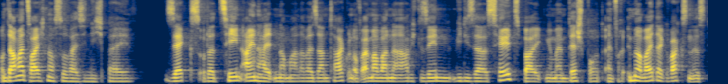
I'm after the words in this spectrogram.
Und damals war ich noch so, weiß ich nicht, bei sechs oder zehn Einheiten normalerweise am Tag und auf einmal habe ich gesehen, wie dieser Sales-Balken in meinem Dashboard einfach immer weiter gewachsen ist.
